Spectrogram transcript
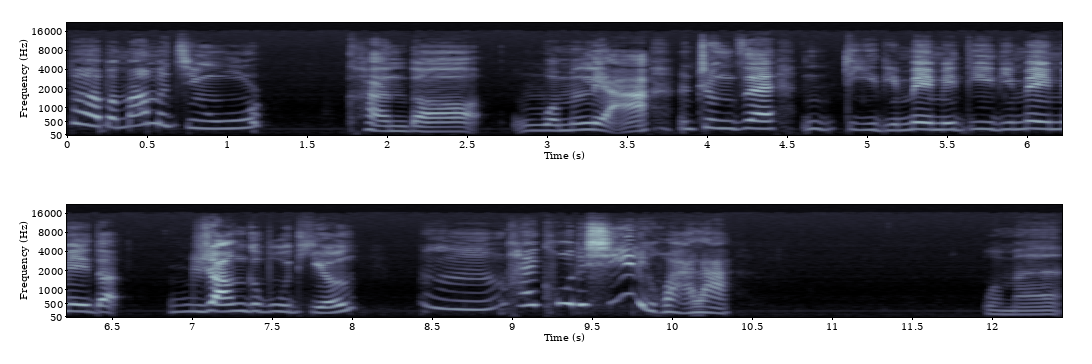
爸爸妈妈进屋，看到我们俩正在弟弟妹妹弟弟妹妹的。嚷个不停，嗯，还哭得稀里哗啦。我们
